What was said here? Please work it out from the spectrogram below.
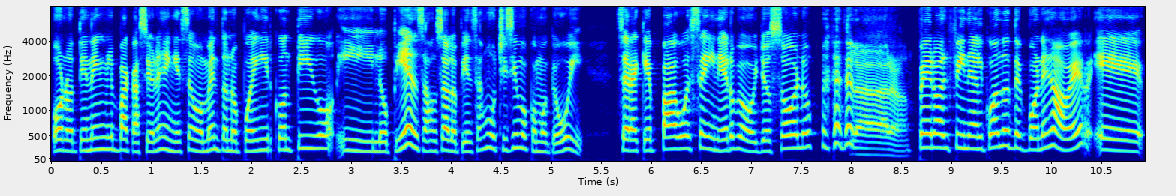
o no tienen vacaciones en ese momento, no pueden ir contigo y lo piensas, o sea, lo piensas muchísimo como que, uy, ¿será que pago ese dinero, me voy yo solo? Claro. Pero al final cuando te pones a ver, eh,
